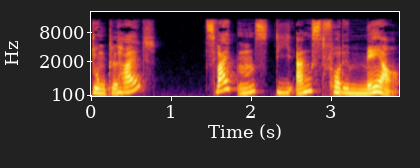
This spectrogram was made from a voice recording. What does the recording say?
Dunkelheit. Zweitens, die Angst vor dem Meer.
